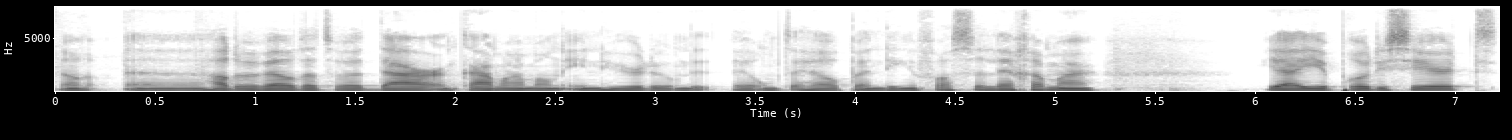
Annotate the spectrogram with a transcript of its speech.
Dan eh, hadden we wel dat we daar een cameraman inhuurden om, de, eh, om te helpen en dingen vast te leggen. Maar ja, je produceert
